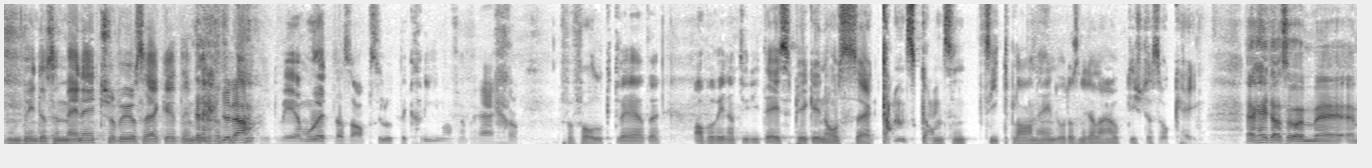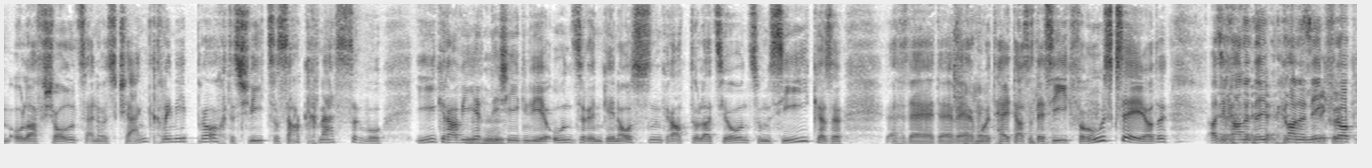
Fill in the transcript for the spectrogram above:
Und wenn das ein Manager würde sagen, dann wäre genau. Wermut als absoluter Klimaverbrecher verfolgt werden. Aber wenn natürlich die SP-Genossen ganz, ganz einen Zeitplan haben, wo das nicht erlaubt ist, das okay. Er hat also ähm, ähm, Olaf Scholz auch noch ein Geschenk mitgebracht, das Schweizer Sackmesser, wo eingraviert mhm. ist, irgendwie unseren Genossen, Gratulation zum Sieg. Also, also der, der Wermut hat also den Sieg vorausgesehen, oder? Also ich habe ihn nicht, ich habe ihn nicht gefragt,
